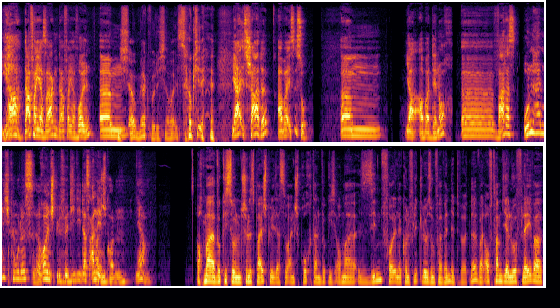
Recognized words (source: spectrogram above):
Ja, darf er ja sagen, darf er ja wollen. Ähm, ja, merkwürdig, aber ist okay. Ja, ist schade, aber es ist so. Ähm, ja, aber dennoch äh, war das unheimlich cooles Rollenspiel für die, die das annehmen konnten. Ja. Auch mal wirklich so ein schönes Beispiel, dass so ein Spruch dann wirklich auch mal sinnvoll in der Konfliktlösung verwendet wird, ne? Weil oft haben die ja nur Flavor,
